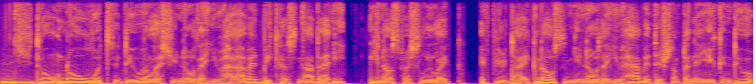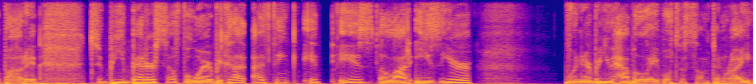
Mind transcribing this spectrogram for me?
you don't know what to do unless you know that you have it because now that you know especially like if you're diagnosed and you know that you have it there's something that you can do about it to be better self-aware because I, I think it is a lot easier whenever you have a label to something right?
